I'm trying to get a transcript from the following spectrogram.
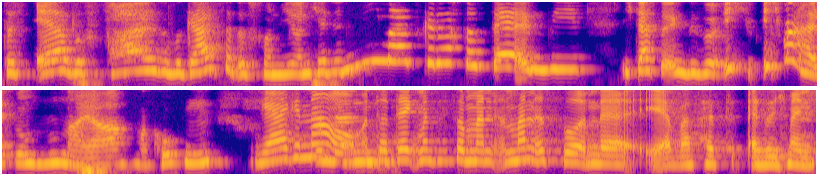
dass er so voll so begeistert ist von mir. Und ich hätte niemals gedacht, dass der irgendwie, ich dachte irgendwie so, ich, ich war halt so, hm, naja, mal gucken. Ja, genau. Und dann- Und dann denkt man sich so, man, man ist so in der, ja, was heißt, also ich meine,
